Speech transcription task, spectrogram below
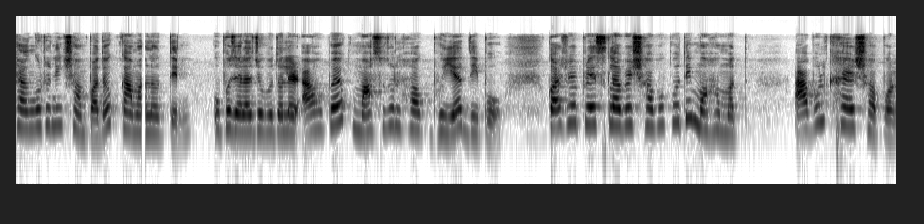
সাংগঠনিক সম্পাদক কামাল উদ্দিন, উপজেলা যুবদলের আহ্বায়ক মাসুদুল হক ভুইয়া দীপু, কসবা প্রেস ক্লাবের সভাপতি মোহাম্মদ আবুল খায়ের স্বপন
